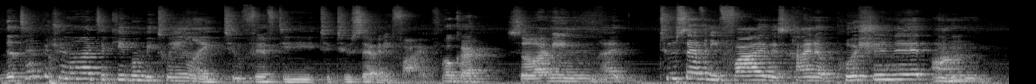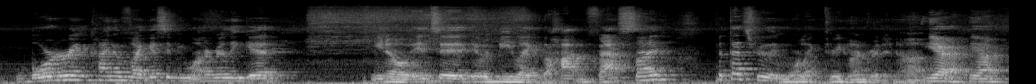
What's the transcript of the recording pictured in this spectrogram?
The temperature I like to keep them between like 250 to 275. Okay. So I mean, I, 275 is kind of pushing it mm-hmm. on bordering kind of. I guess if you want to really get, you know, into it, it would be like the hot and fast side. But that's really more like 300 and up. Yeah, yeah,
